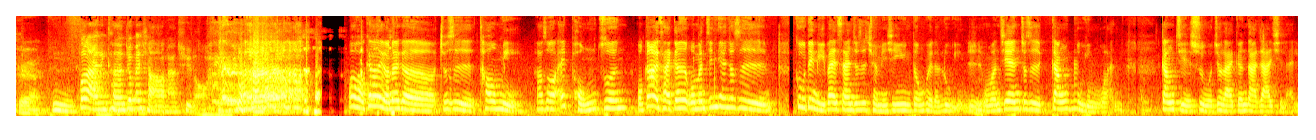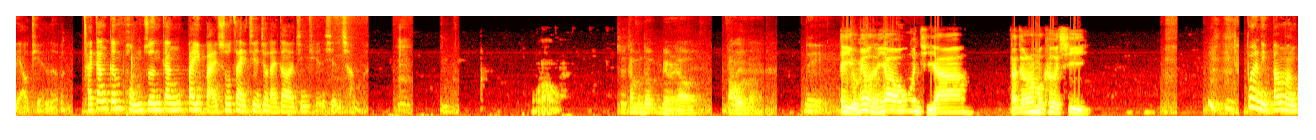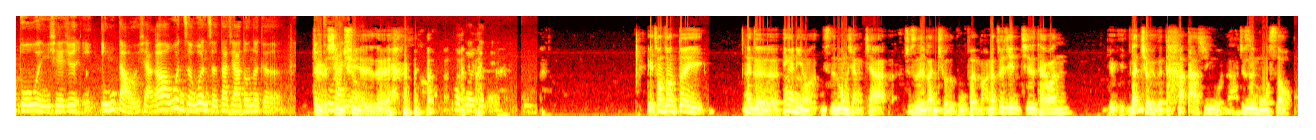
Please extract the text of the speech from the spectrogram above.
对啊，嗯，不然你可能就被小豪拿去了。哦，我看到有那个就是 Tommy，他说：“哎、欸，彭尊，我刚才才跟我们今天就是固定礼拜三就是全明星运动会的录影日，嗯、我们今天就是刚录影完，刚结束，我就来跟大家一起来聊天了。才刚跟彭尊刚拜拜说再见，就来到了今天现场。哇哦！所以他们都没有人要发问吗？对。哎、欸，有没有人要问问题呀、啊？”大家都那么客气，不然你帮忙多问一些，就是引引导一下，然后问着问着，大家都那个就有兴趣了，对不对？对对对。哎，壮壮对那个，因为你有你是梦想家，就是篮球的部分嘛。那最近其实台湾有篮球有个大大新闻啊，就是魔兽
